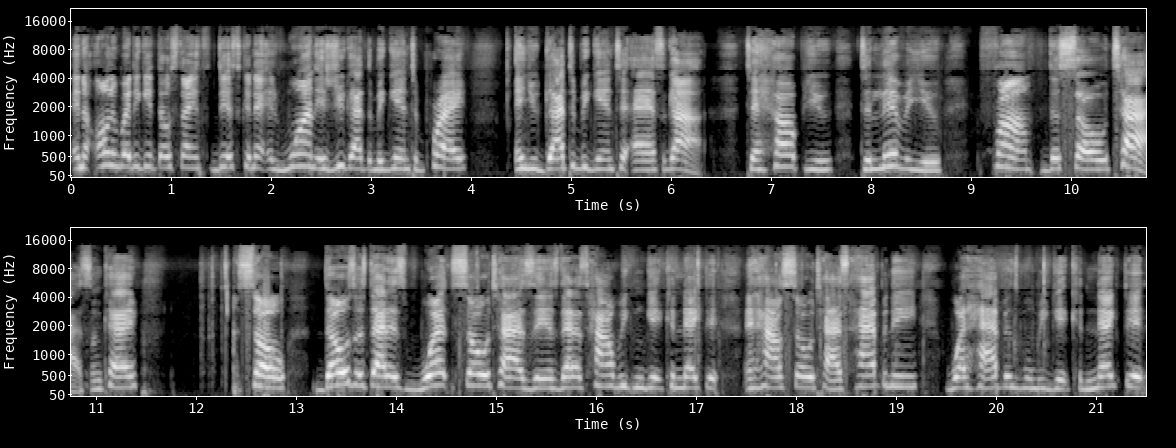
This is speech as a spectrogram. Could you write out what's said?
And the only way to get those things disconnected, one is you got to begin to pray and you got to begin to ask God to help you deliver you from the soul ties. Okay. So those is that is what soul ties is. That is how we can get connected and how soul ties happening. What happens when we get connected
